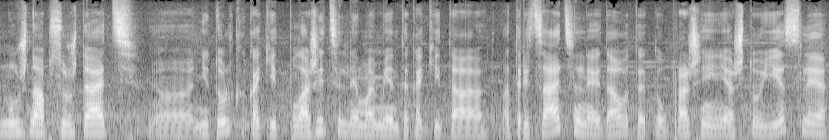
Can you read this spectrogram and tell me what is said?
нужно обсуждать э, не только какие-то положительные моменты, какие-то отрицательные, да, вот это упражнение, что если,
